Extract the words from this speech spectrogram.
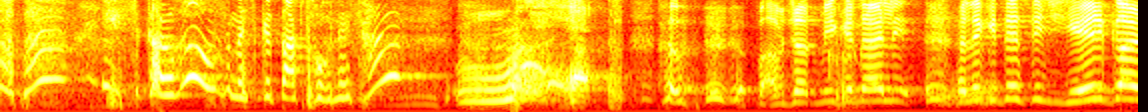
Պապա, ես կարող եմ ուզում ես կտակ թողնես, հա։ Պապ ջան, մի գնայլի, հələ գիտես ինչ երկար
